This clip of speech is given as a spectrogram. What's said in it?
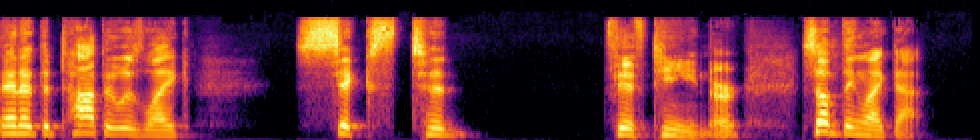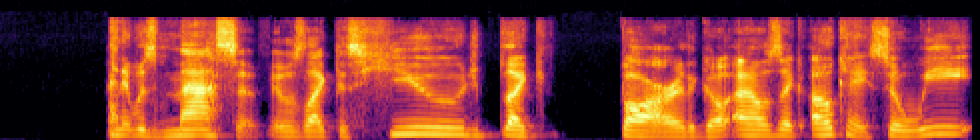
Then at the top, it was like six to 15 or something like that. And it was massive. It was like this huge, like bar to go. And I was like, okay, so we,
